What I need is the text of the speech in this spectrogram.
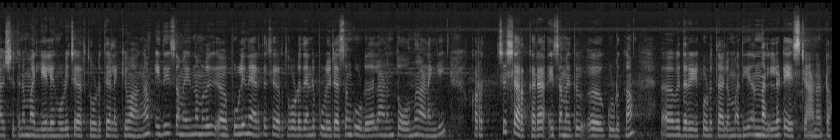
ആവശ്യത്തിന് മല്ലിയിലയും കൂടി ചേർത്ത് കൊടുത്ത് ഇളക്കി വാങ്ങാം. ഇത് ഈ സമയം നമ്മൾ പുളി നേരത്തെ ചേർത്ത് കൊടുത്തതിന്റെ പുളിരസം കൂടുതലാണെന്ന് തോന്നുകയാണെങ്കിൽ കുറച്ച് ശർക്കര ഈ സമയത്ത് കൊടുക്കാം. വിതറി കൊടുത്താലും മതി. നല്ല ടേസ്റ്റാണ് കേട്ടോ.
